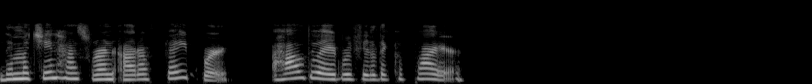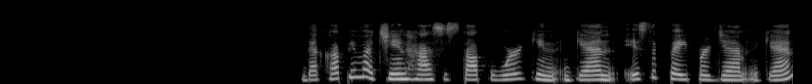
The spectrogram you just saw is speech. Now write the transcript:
The machine has run out of paper. How do I refill the copier? The copy machine has stopped working again. Is the paper jammed again?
